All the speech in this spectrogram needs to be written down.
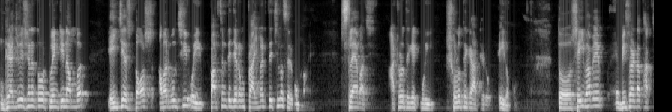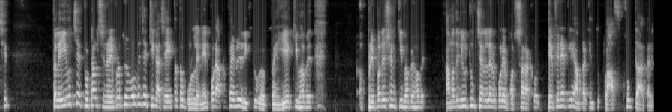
গ্র্যাজুয়েশনে তো টোয়েন্টি নাম্বার এইচএস দশ, আবার বলছি ওই পার্সেন্টেজ যেরকম প্রাইমারিতে ছিল সেরকম নয়। স্ল্যাব আছে, আঠেরো থেকে কুড়ি, ষোলো থেকে আঠেরো, এইরকম। তো সেইভাবে বিষয়টা থাকছে। তাহলে এই হচ্ছে টোটাল সিনারি এরপরে তুমি বলবে যে, ঠিক আছে, এটা তো বললেন। এরপরে আপনার প্রাইমারি ইয়ে কীভাবে প্রিপারেশন কীভাবে হবে? আমাদের ইউটিউব চ্যানেলের উপরে ভরসা রাখো। ডেফিনেটলি আমরা কিন্তু ক্লাস খুব তাড়াতাড়ি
